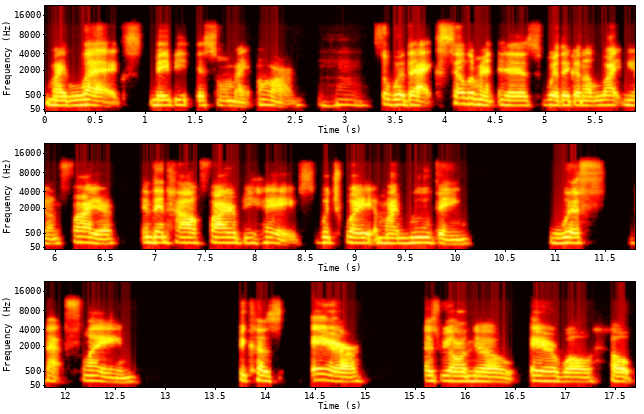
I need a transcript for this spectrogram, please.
my legs maybe it's on my arm mm-hmm. so where that accelerant is where they're going to light me on fire and then how fire behaves which way am i moving with that flame because air as we all know, air will help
